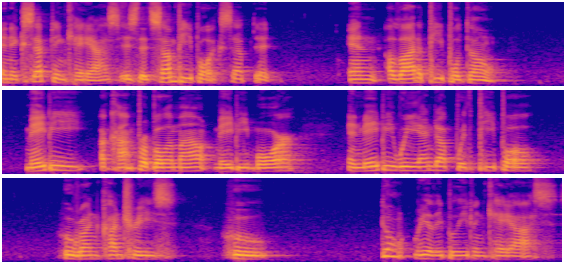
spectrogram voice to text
and accepting chaos is that some people accept it and a lot of people don't. Maybe a comparable amount, maybe more, and maybe we end up with people who run countries who don't really believe in chaos,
